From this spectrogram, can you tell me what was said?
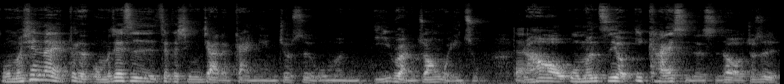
我们现在这个，我们这次这个新家的概念就是我们以软装为主，对然后我们只有一开始的时候就是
